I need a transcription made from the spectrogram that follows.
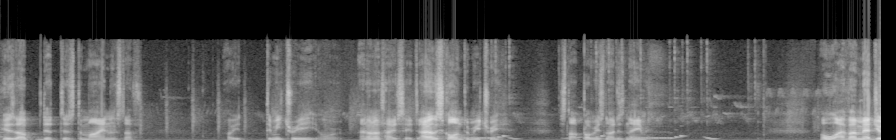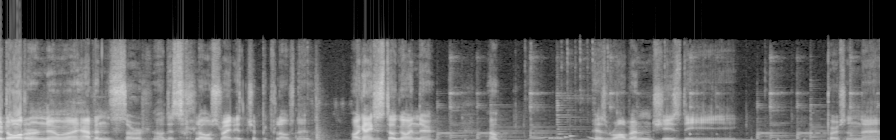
Here's up, there's the mine and stuff. Oh, Dimitri, or I don't know how you say it. I always call him Dimitri. It's not probably it's not his name. Oh, have I met your daughter? No, I haven't, sir. Oh, this closed, right? It should be closed now. Oh, I can actually still go in there. Oh. Here's Robin. She's the person that...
